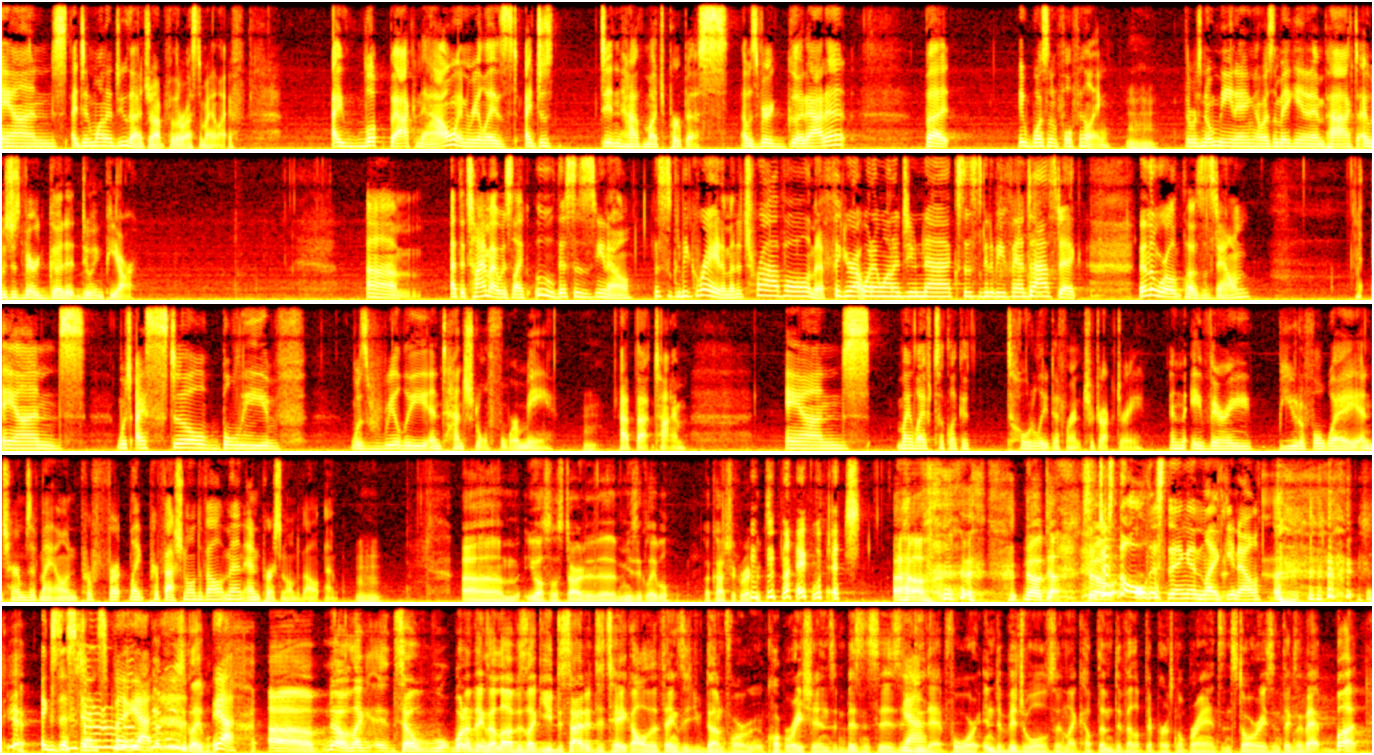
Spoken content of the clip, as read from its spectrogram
and I didn't want to do that job for the rest of my life. I look back now and realized I just didn't have much purpose. I was very good at it, but it wasn't fulfilling. There was no meaning. I wasn't making an impact. I was just very good at doing PR. Um, at the time, I was like, "Ooh, this is you know, this is gonna be great. I'm gonna travel. I'm gonna figure out what I want to do next. This is gonna be fantastic." then the world closes down, and which I still believe was really intentional for me at that time. And my life took like a totally different trajectory in a very beautiful way in terms of my own prefer- like professional development and personal development. um, you also started a music label, Akashic Records. I wish. no, t- so Just the oldest thing in like, you know, yeah, existence, started but yeah. music label. Yeah. Um, no, like so. One of the things I love is like you decided to take all the things that you've done for corporations and businesses and Yeah. do that for individuals and like help them develop their personal brands and stories and things like that. But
